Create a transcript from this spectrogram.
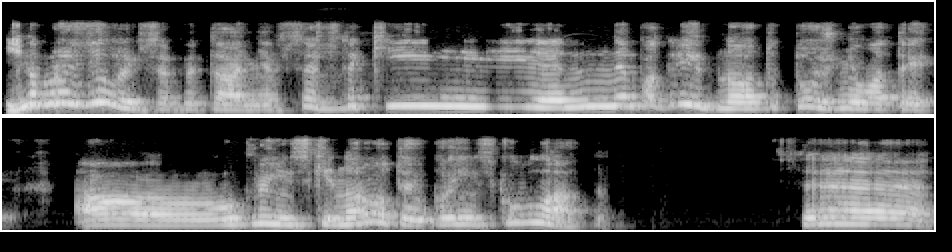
Я б розділив це питання. Все ж таки не потрібно ототожнювати український народ і українську владу. Це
